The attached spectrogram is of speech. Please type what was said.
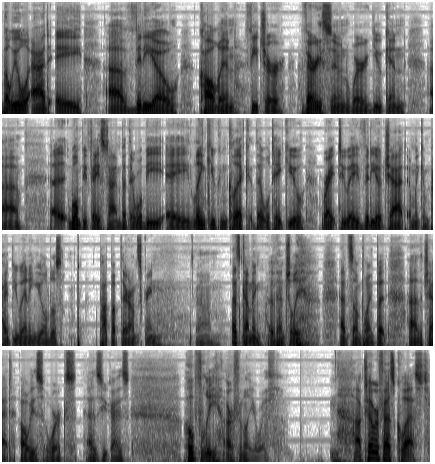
but we will add a uh, video call in feature very soon where you can. Uh, uh, it won't be FaceTime, but there will be a link you can click that will take you right to a video chat, and we can pipe you in, and you'll just pop up there on screen. Um, that's coming eventually at some point. But uh, the chat always works, as you guys hopefully are familiar with. Oktoberfest Quest.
